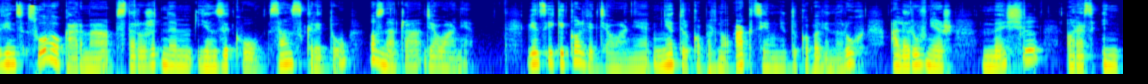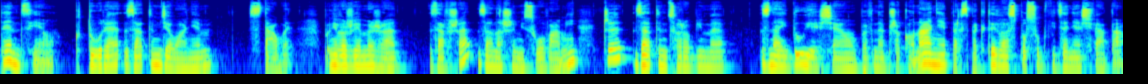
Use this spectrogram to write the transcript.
Więc słowo karma w starożytnym języku sanskrytu oznacza działanie. Więc jakiekolwiek działanie, nie tylko pewną akcję, nie tylko pewien ruch, ale również myśl oraz intencje, które za tym działaniem stały, ponieważ wiemy, że zawsze za naszymi słowami czy za tym, co robimy, znajduje się pewne przekonanie, perspektywa, sposób widzenia świata.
